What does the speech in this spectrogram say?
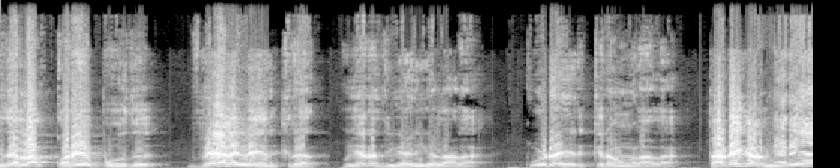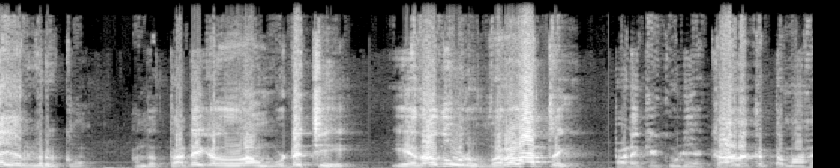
இதெல்லாம் குறைய போகுது. வேலையில இருக்கிற உயரதிகாரிகளால கூட இருக்கிறவங்களால தடைகள் நிறைய இருந்திருக்கும். அந்த தடைகள் எல்லாம் உடைச்சி ஏதாவது ஒரு வரலாற்றை படைக்கக்கூடிய காலகட்டமாக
